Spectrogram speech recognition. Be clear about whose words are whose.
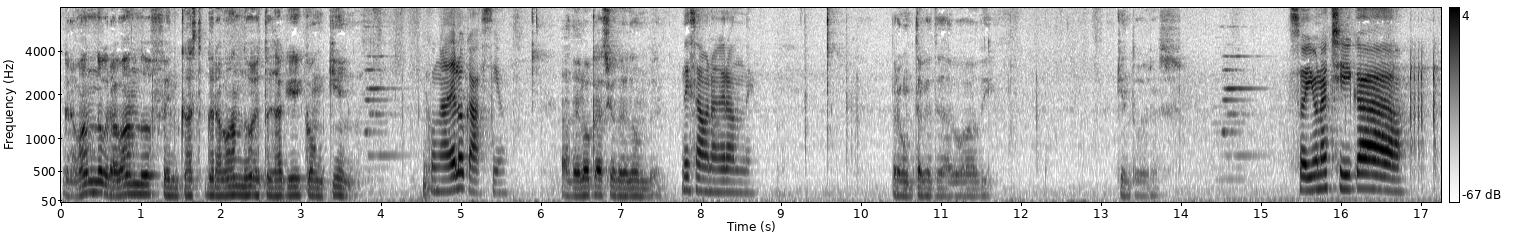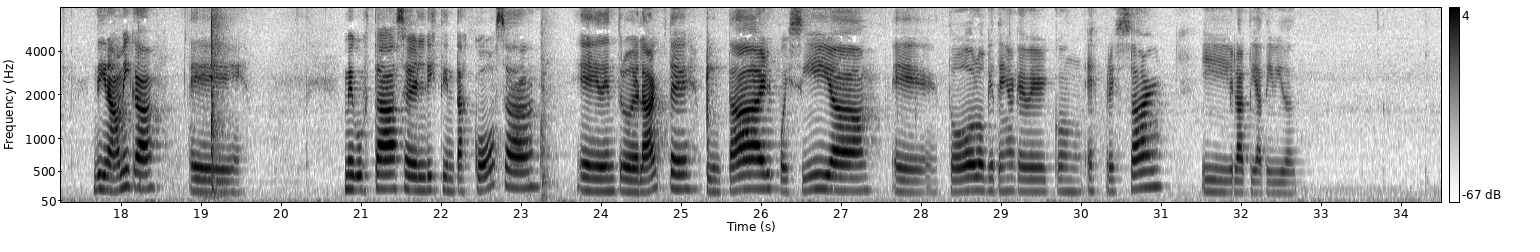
Speaker 1: Grabando, grabando, Fencast grabando. Estoy aquí con quién?
Speaker 2: Con Adel Ocasio,
Speaker 1: Adel Ocasio, ¿de dónde?
Speaker 2: de Sabana Grande.
Speaker 1: Pregunta que te hago, Adi. ¿Quién tú eres?
Speaker 2: Soy una chica dinámica. eh, me gusta hacer distintas cosas eh, dentro del arte, pintar, poesía, eh, todo lo que tenga que ver con expresar y la creatividad.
